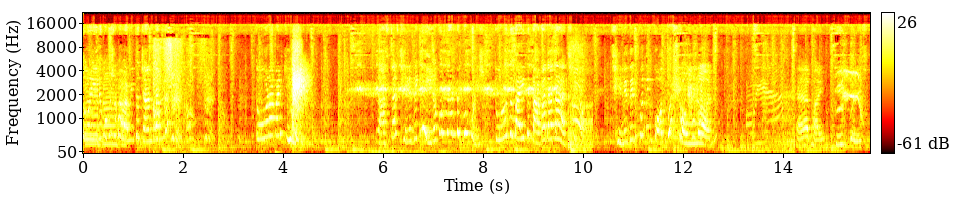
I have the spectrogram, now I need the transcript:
তোর এরকম স্বভাব আমি তো জানতাম না। তোর আবার কি হলো? রাস্তার ছেলে দেখে এরকম মন্তব্য করিস? তোরও তো বাড়িতে বাবা দাদা আছে। ছেলেদের প্রতি কত সম্মান। হ্যাঁ ভাই, ঠিক বলেছিস।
